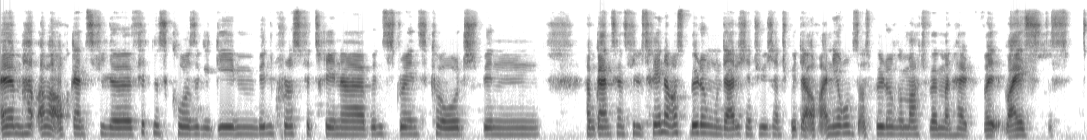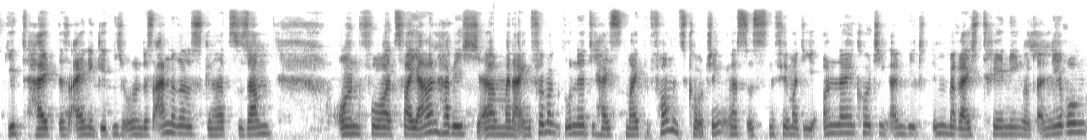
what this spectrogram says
Ähm, habe aber auch ganz viele Fitnesskurse gegeben, bin Crossfit-Trainer, bin Strengths-Coach, bin, habe ganz, ganz viele Trainerausbildungen und dadurch natürlich dann später auch Ernährungsausbildung gemacht, wenn man halt weiß, das geht halt, das eine geht nicht ohne das andere, das gehört zusammen. Und vor zwei Jahren habe ich äh, meine eigene Firma gegründet, die heißt My Performance Coaching. Das ist eine Firma, die Online-Coaching anbietet im Bereich Training und Ernährung.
